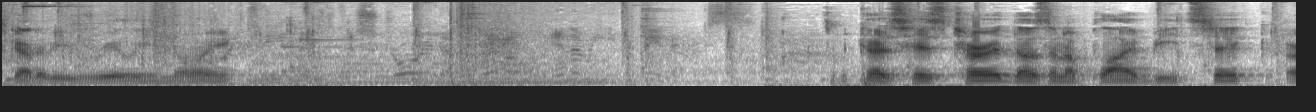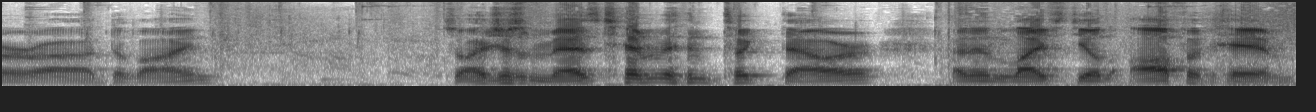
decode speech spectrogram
That's got to be really annoying. Because his turret doesn't apply beatstick or uh, divine. So I just mezzed him and took tower. And then lifestealed off of him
